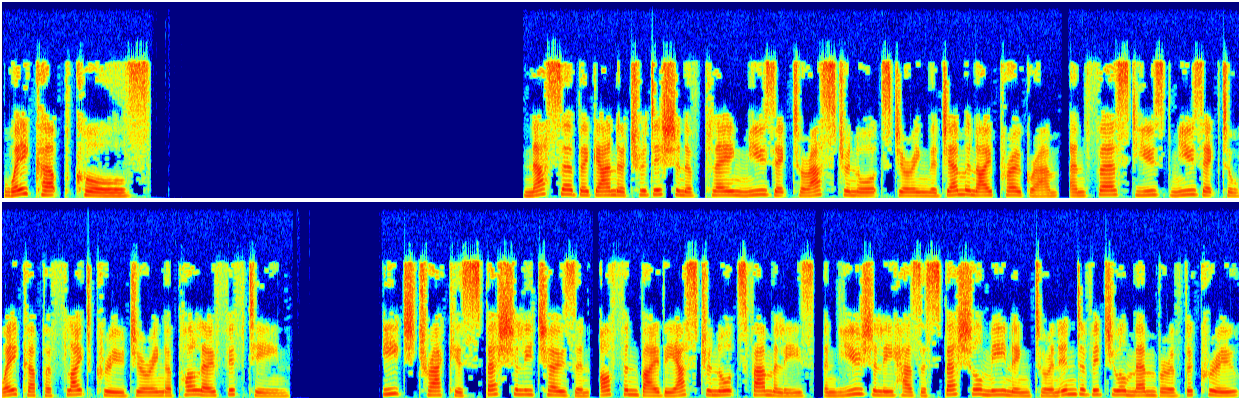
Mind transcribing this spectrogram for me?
Wake-up calls. NASA began a tradition of playing music to astronauts during the Gemini program, and first used music to wake up a flight crew during Apollo 15. Each track is specially chosen, often by the astronauts' families, and usually has a special meaning to an individual member of the crew,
